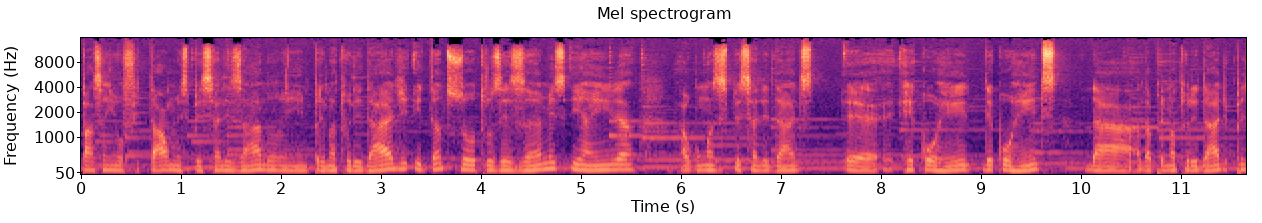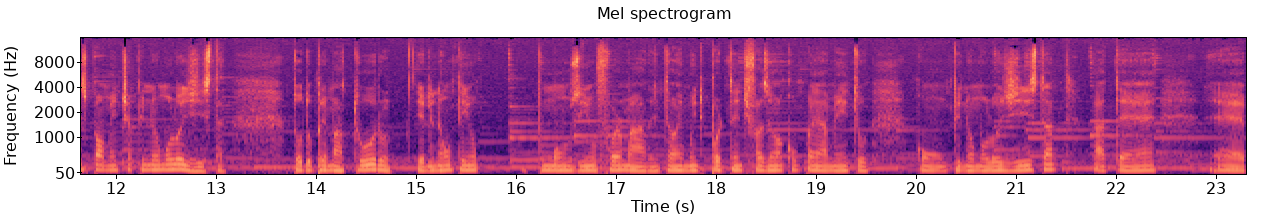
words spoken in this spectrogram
passa em oftalmo especializado em prematuridade e tantos outros exames e ainda algumas especialidades é, decorrentes da, da prematuridade, principalmente a pneumologista. Todo prematuro ele não tem o pulmãozinho formado, então é muito importante fazer um acompanhamento com um pneumologista até é,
